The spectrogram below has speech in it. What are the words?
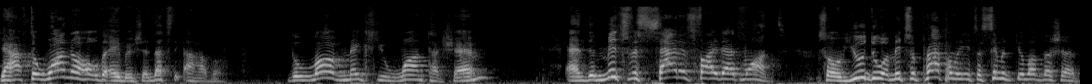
you have to want to hold the Eibishter. That's the Ahava. The love makes you want Hashem, and the mitzvah satisfy that want. So if you do a mitzvah properly, it's a simon that you love Hashem.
